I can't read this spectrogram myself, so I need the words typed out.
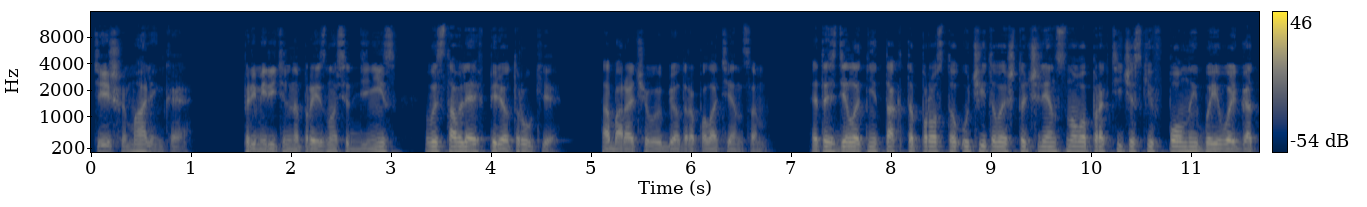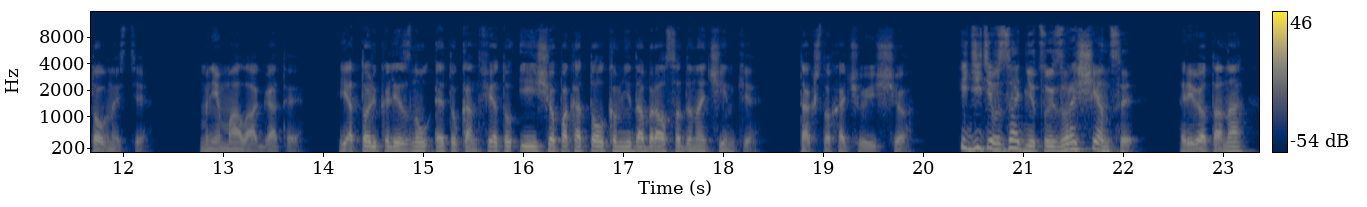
«Тише, маленькая!» – примирительно произносит Денис, выставляя вперед руки. Оборачиваю бедра полотенцем. Это сделать не так-то просто, учитывая, что член снова практически в полной боевой готовности. Мне мало Агаты. Я только лизнул эту конфету и еще пока толком не добрался до начинки. Так что хочу еще. «Идите в задницу, извращенцы!» — ревет она,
